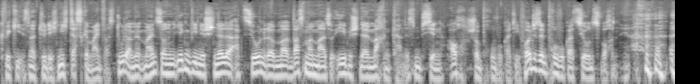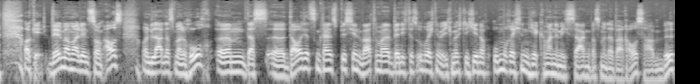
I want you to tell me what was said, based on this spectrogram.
Quickie ist natürlich nicht das gemeint, was du damit meinst, sondern irgendwie eine schnelle Aktion oder mal, was man mal so eben schnell machen kann. Ist ein bisschen auch schon provokativ. Heute sind Provokationswochen. okay, wählen wir mal den Song aus und laden das mal hoch. Ähm, das äh, dauert jetzt ein kleines bisschen. Warte mal, wenn ich das umrechne. Ich möchte hier noch umrechnen. Hier kann man nämlich sagen, was man dabei raushaben will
